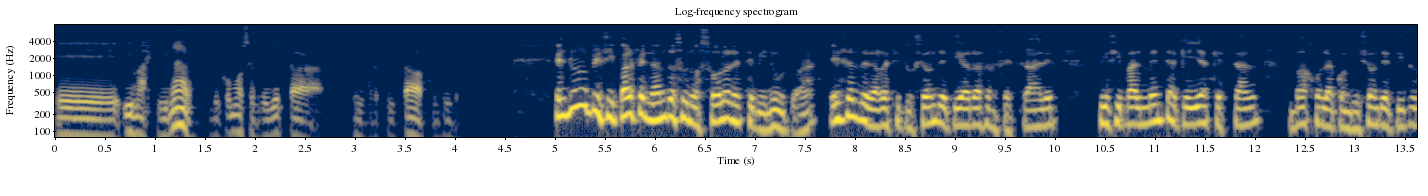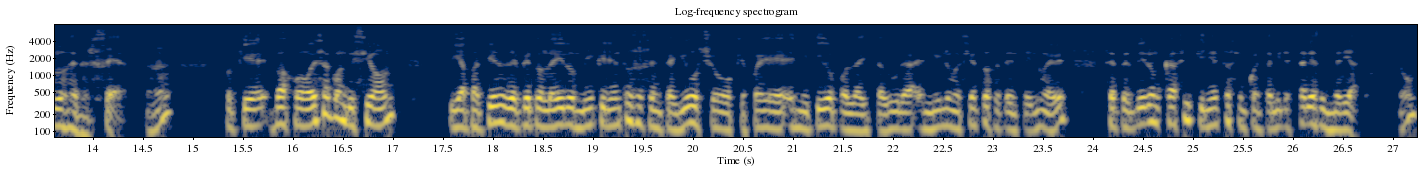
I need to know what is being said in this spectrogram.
eh, imaginar de cómo se proyecta el resultado futuro. El nudo principal, Fernando, es uno solo en este minuto, ¿ah? es el de la restitución de tierras ancestrales, principalmente aquellas que están bajo la condición de títulos de merced. ¿ah? Porque bajo esa condición, y a partir del decreto ley 2568 que fue emitido por la dictadura en 1979, se perdieron casi 550.000 hectáreas de inmediato, ¿no?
